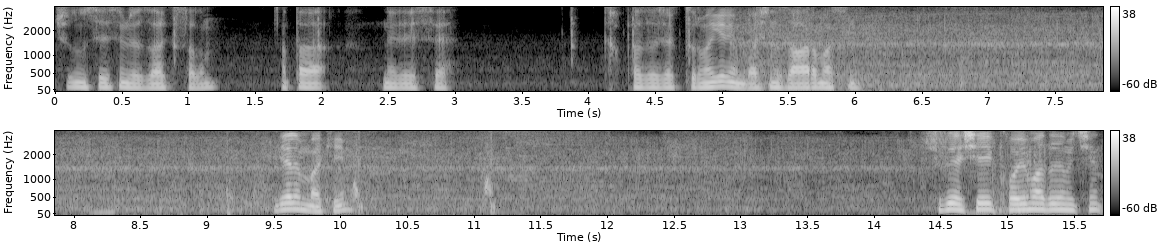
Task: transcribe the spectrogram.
Şunun sesini biraz daha kısalım. Hatta neredeyse kapatacak duruma gelin başınız ağrımasın. Gelin bakayım. Şuraya şey koymadığım için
